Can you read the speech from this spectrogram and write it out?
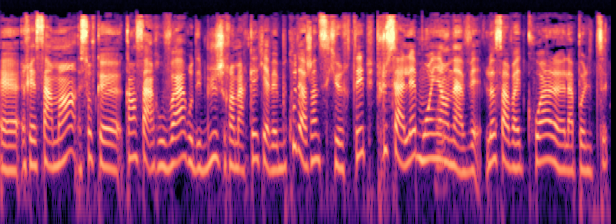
récemment, sauf que quand ça a rouvert, au début, je remarquais qu'il y avait beaucoup d'agents de sécurité, puis plus ça allait, moins il y en avait. Là, ça va être quoi la politique?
